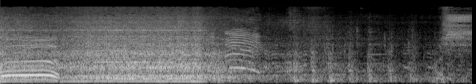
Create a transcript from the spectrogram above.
Uh. Wes.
